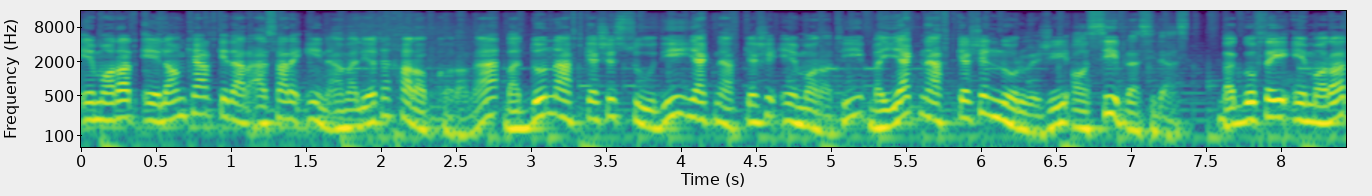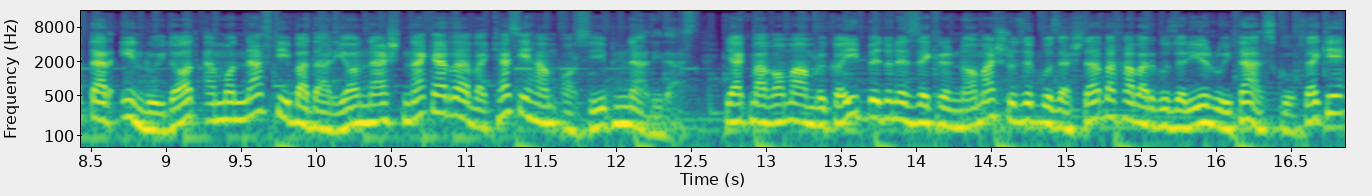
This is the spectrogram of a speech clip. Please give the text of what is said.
امارات اعلام کرد که در اثر این عملیات خرابکارانه به دو نفتکش سعودی، یک نفتکش اماراتی و یک نفتکش نروژی آسیب رسیده است. و گفته امارات در این رویداد اما نفتی به دریا نشت نکرده و کسی هم آسیب ندیده است. یک مقام آمریکایی بدون ذکر نامش روز گذشته به خبرگزاری رویترز گفته که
